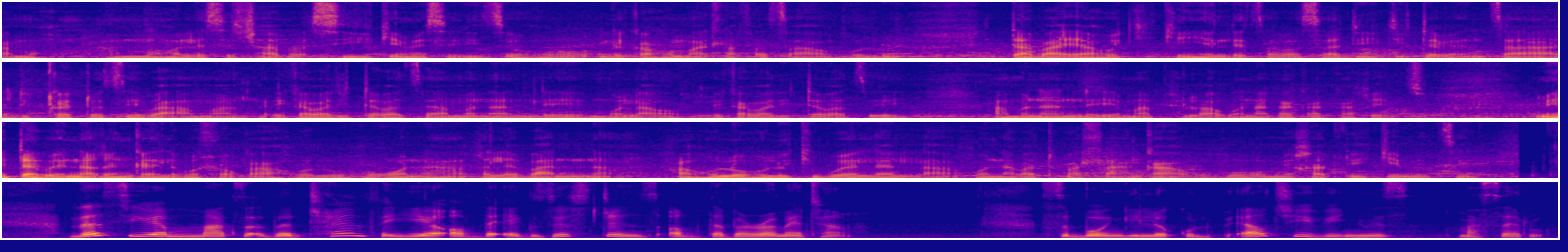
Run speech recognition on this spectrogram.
mmoho le setjhaba se ho leka ho matlafatsa haholo taba ya ho kenyeletsa basadi ditabeng tsa diqeto tse ba amang e ka ba ditaba tse amanang le molao e ka ba ditaba tse amanang le maphelo a bona ka kakaretso mme taba ena re nka e le bohlokwa haholo ho rona re le banna haholoholo ke buelelela rona batho ba hlahang ka go ho mekgatlo e ikemetseng This year marks the 10th year of the existence of the barometer. Sibongile Kulub, LTV News, Maseru.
